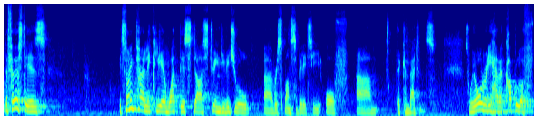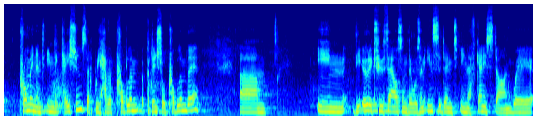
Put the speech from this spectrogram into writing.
The first is it's not entirely clear what this does to individual uh, responsibility of um, the combatants. So we already have a couple of prominent indications that we have a problem, a potential problem there. Um, in the early 2000s, there was an incident in Afghanistan where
